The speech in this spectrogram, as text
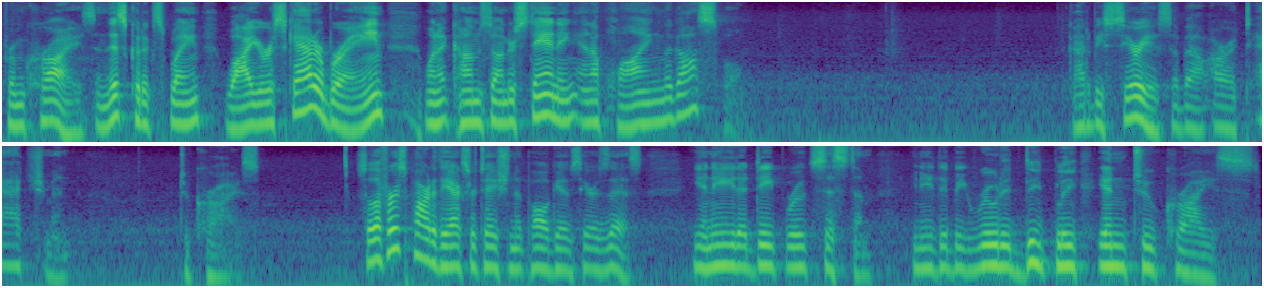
from Christ. And this could explain why you're a scatterbrain when it comes to understanding and applying the gospel. Got to be serious about our attachment to Christ. So, the first part of the exhortation that Paul gives here is this you need a deep root system, you need to be rooted deeply into Christ.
